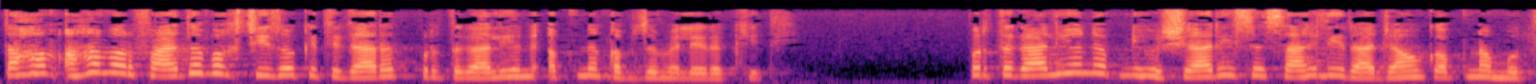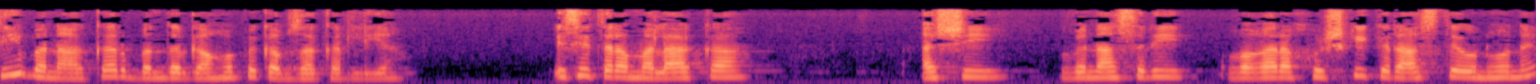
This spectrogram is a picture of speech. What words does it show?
تاہم اہم اور فائدہ بخش چیزوں کی تجارت پرتگالیوں نے اپنے قبضے میں لے رکھی تھی۔ پرتگالیوں نے اپنی ہوشیاری سے ساحلی راجاؤں کو اپنا متی بنا کر بندرگاہوں پہ قبضہ کر لیا۔ اسی طرح ملاقہ اشی، وناسری وغیرہ خشکی کے راستے انہوں نے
